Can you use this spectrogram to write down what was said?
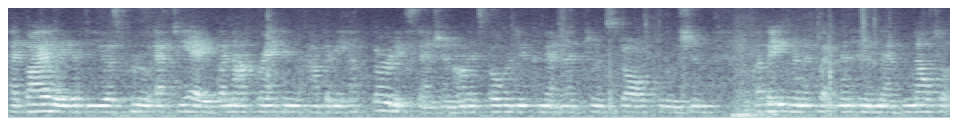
had violated the U.S.-Peru FTA by not granting the company a third extension on its overdue commitment to install pollution abatement equipment in a metal,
